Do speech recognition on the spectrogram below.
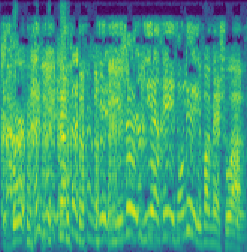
不是？你你这你也可以从另一方面说啊，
